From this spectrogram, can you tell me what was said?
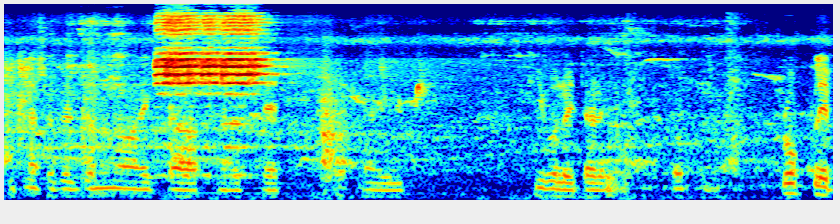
কীটনাশকের জন্য আরেকটা আপনার হচ্ছে কী বলে এটার প্রোক্লেপ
